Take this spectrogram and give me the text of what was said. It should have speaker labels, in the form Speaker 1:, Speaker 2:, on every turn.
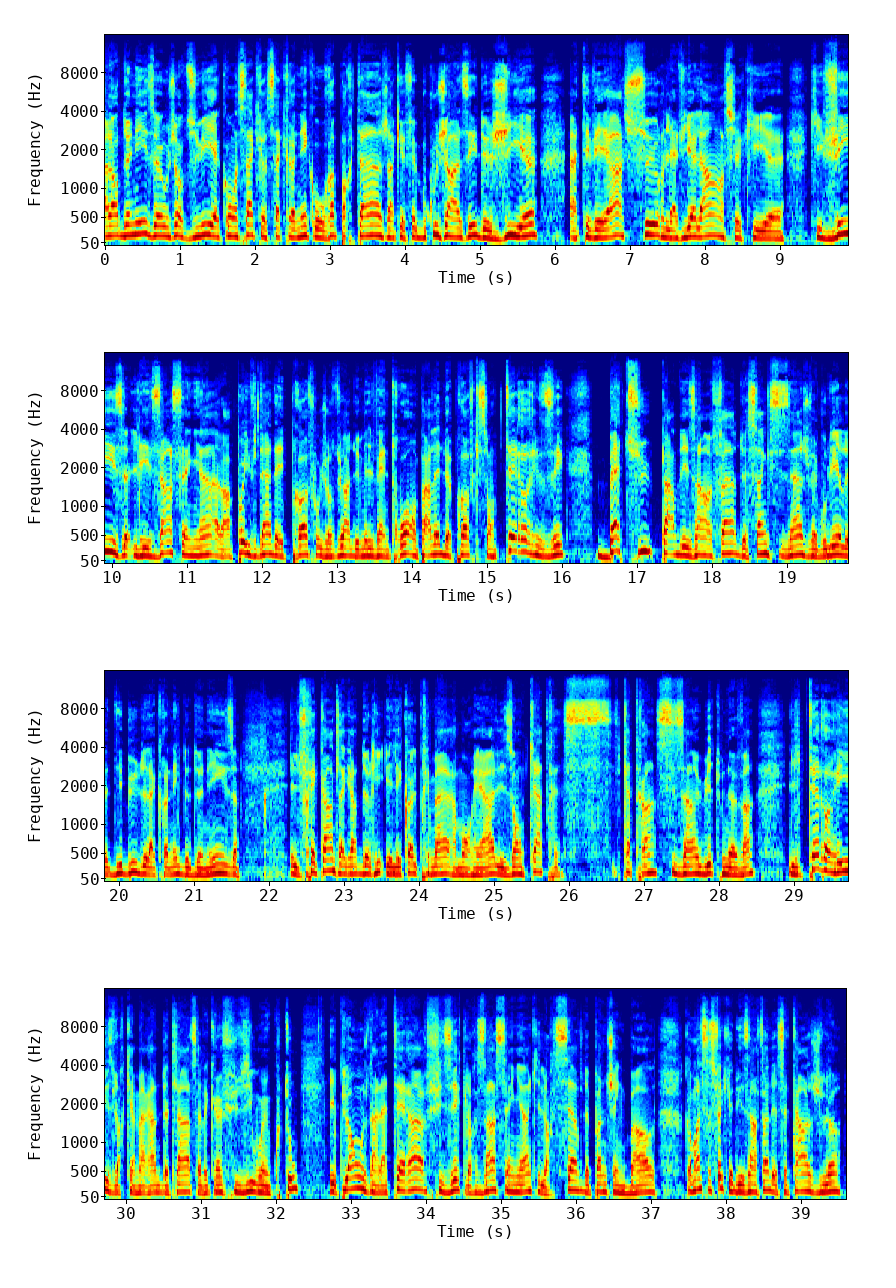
Speaker 1: Alors, Denise, aujourd'hui, consacre sa chronique au reportage hein, qui fait beaucoup jaser de JE à TVA sur la violence qui, euh, qui vise les enseignants. Alors, pas évident d'être prof aujourd'hui en 2023. On parlait de profs qui sont terrorisés, battus par des enfants de 5-6 ans. Je vais vous lire le début de la chronique de Denise. Ils fréquentent la garderie et l'école primaire à Montréal. Ils ont 4, 4 ans, 6 ans, 8 ou 9 ans. Ils terrorisent leurs camarades de classe avec un fusil ou un couteau et plongent dans la terreur physique leurs enseignants qui leur servent de punching ball. Comment ça se fait qu'il y a des enfants de cet âge-là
